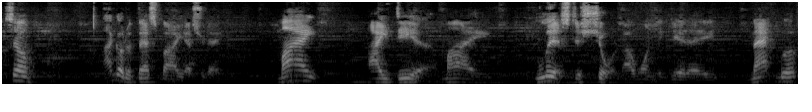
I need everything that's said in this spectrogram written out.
So, I go to Best Buy yesterday. My idea, my list is short. I wanted to get a MacBook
